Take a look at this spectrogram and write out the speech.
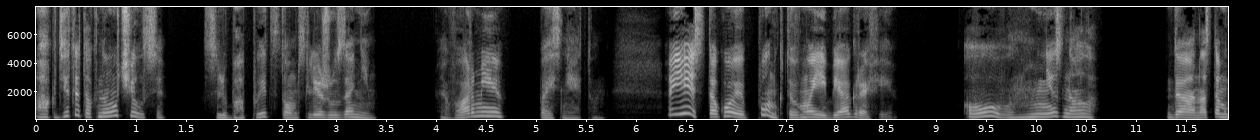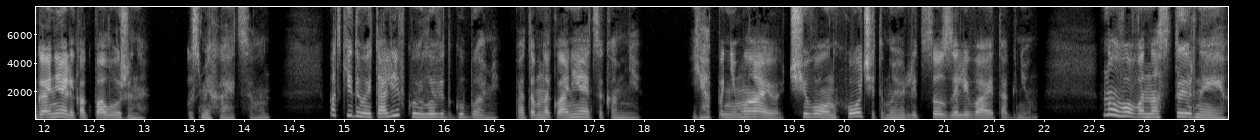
«А где ты так научился?» С любопытством слежу за ним. «В армии», — поясняет он. «Есть такой пункт в моей биографии». «О, не знала». «Да, нас там гоняли, как положено», — усмехается он. Подкидывает оливку и ловит губами, потом наклоняется ко мне. Я понимаю, чего он хочет, моё лицо заливает огнем. Но Вова настырный,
